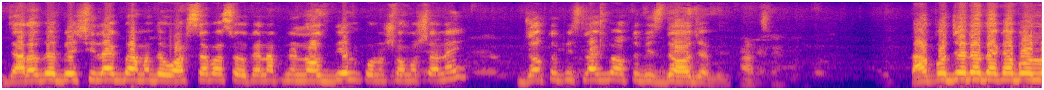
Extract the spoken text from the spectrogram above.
যারাদের বেশি লাগবে আমাদের হোয়াটসঅ্যাপ আছে ওখানে আপনি নক দেন কোনো সমস্যা নাই। যত পিস লাগবে অত পিস দেওয়া যাবে। আচ্ছা। তারপর যেটা দেখা বলল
